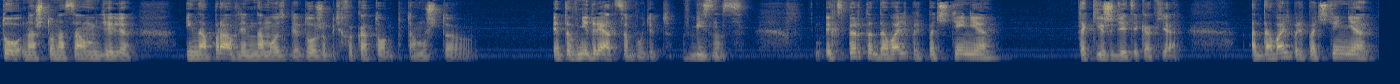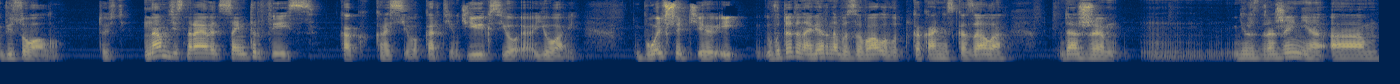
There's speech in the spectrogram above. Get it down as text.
то, на что на самом деле и направлен, на мой взгляд, должен быть хакатон, потому что это внедряться будет в бизнес. Эксперты отдавали предпочтение, такие же дети, как я, отдавали предпочтение визуалу. То есть нам здесь нравится интерфейс, как красиво, картинки, UX, UI. Больше, и вот это, наверное, вызывало, вот как Аня сказала, даже не раздражение, а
